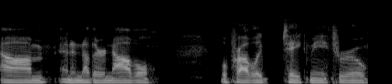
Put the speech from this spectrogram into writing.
um and another novel will probably take me through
